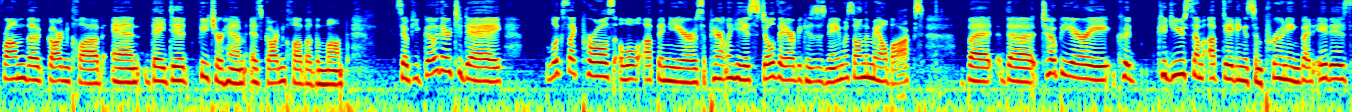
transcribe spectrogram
from the Garden Club, and they did feature him as Garden Club of the Month. So if you go there today, looks like Pearl's a little up in years. Apparently, he is still there because his name was on the mailbox. but the topiary could could use some updating and some pruning, but it is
